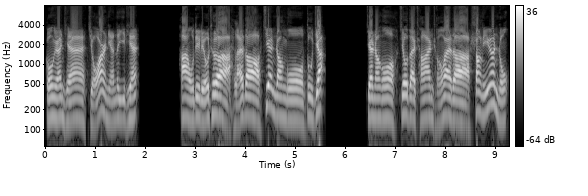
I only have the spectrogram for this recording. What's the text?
公元前九二年的一天，汉武帝刘彻来到建章宫度假。建章宫就在长安城外的上林苑中，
